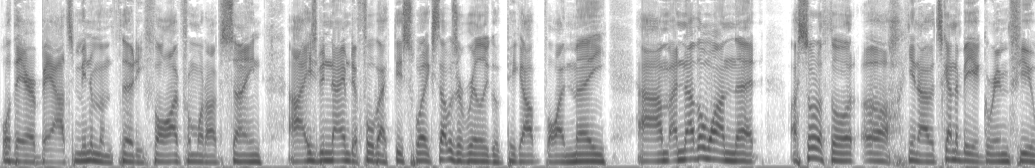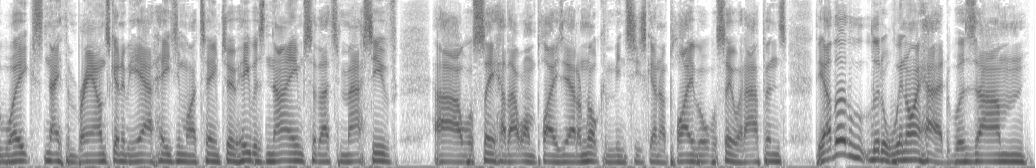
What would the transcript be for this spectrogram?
or thereabouts, minimum 35 from what I've seen. Uh, he's been named a fullback this week, so that was a really good pickup by me. Um, another one that I sort of thought, oh, you know, it's going to be a grim few weeks. Nathan Brown's going to be out. He's in my team too. He was named, so that's massive. Uh, we'll see how that one plays out. I'm not convinced he's going to play, but we'll see what happens. The other little win I had was. Um,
